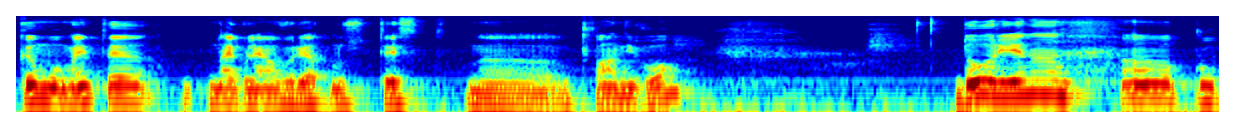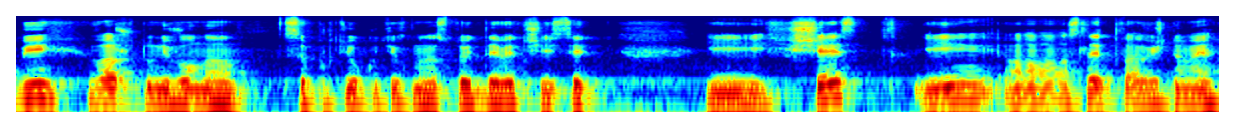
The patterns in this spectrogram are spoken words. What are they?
към момента най-голяма вероятност тест на това ниво. Долар иена проби важното ниво на съпротив, който имахме на 109.66 и а, след това виждаме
